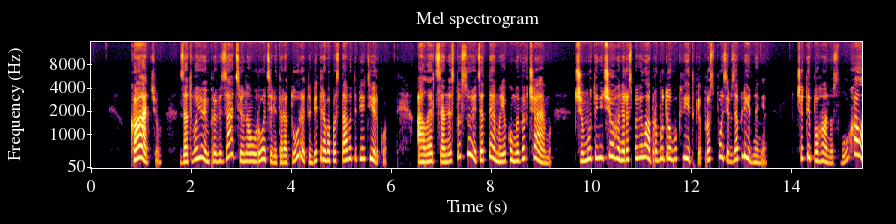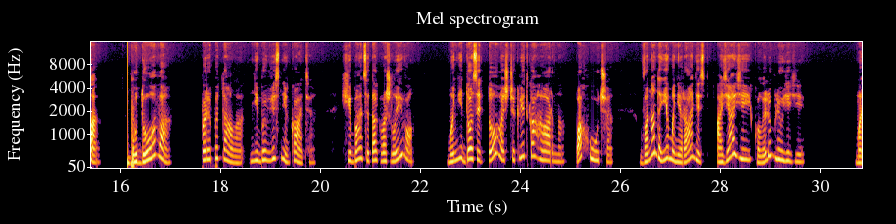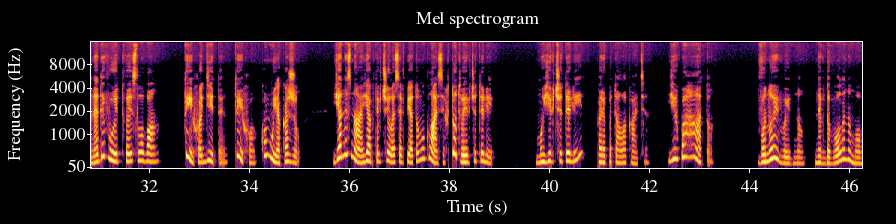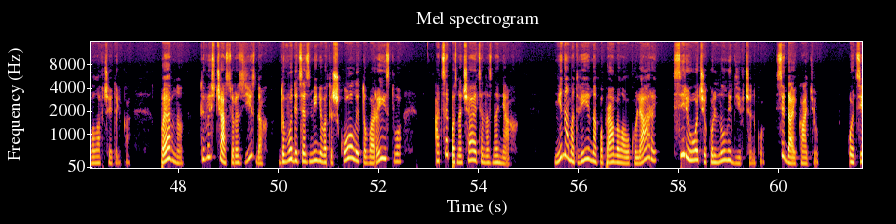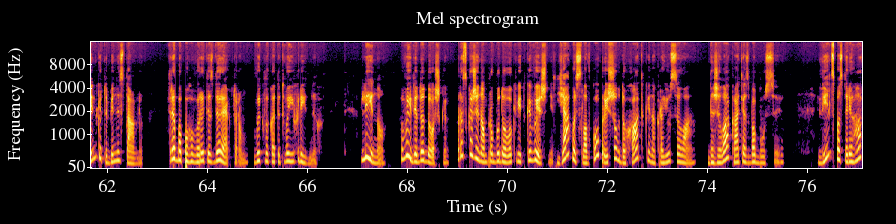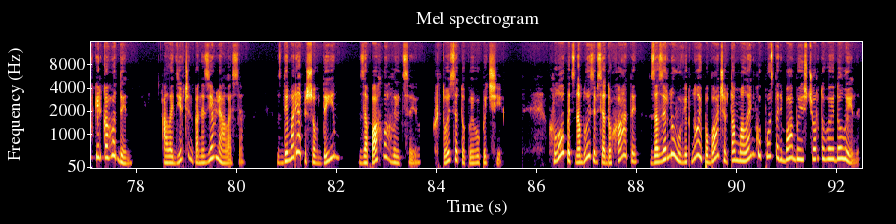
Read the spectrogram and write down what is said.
Катю, за твою імпровізацію на уроці літератури тобі треба поставити п'ятірку. Але це не стосується теми, яку ми вивчаємо. Чому ти нічого не розповіла про будову квітки, про спосіб запліднення? Чи ти погано слухала? Будова? перепитала, ніби ввісні Катя. Хіба це так важливо? Мені досить того, що квітка гарна, пахуча. Вона дає мені радість, а я їй, коли люблю її. Мене дивують твої слова. Тихо, діти, тихо, кому я кажу? Я не знаю, як ти вчилася в п'ятому класі. Хто твої вчителі? Мої вчителі? перепитала Катя. Їх багато. Воно й видно, невдоволено мовила вчителька. Певно, ти весь час у роз'їздах доводиться змінювати школи, товариство, а це позначається на знаннях. Ніна Матвіївна поправила окуляри, сірі очі кольнули дівчинку. Сідай, Катю. Оцінки тобі не ставлю. Треба поговорити з директором, викликати твоїх рідних. Ліно, вийди до дошки, розкажи нам про будову квітки вишні. Якось Славко прийшов до хатки на краю села, де жила Катя з бабусею. Він спостерігав кілька годин, але дівчинка не з'являлася. З димаря пішов дим, запахло глицею, хтось затопив у печі. Хлопець наблизився до хати, зазирнув у вікно і побачив там маленьку постать баби із чортової долини.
